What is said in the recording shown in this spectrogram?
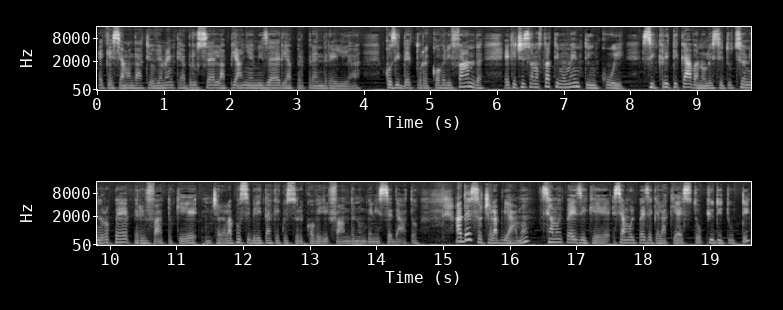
è che siamo andati ovviamente a Bruxelles a piagna e miseria per prendere il cosiddetto Recovery Fund e che ci sono stati momenti in cui si criticavano le istituzioni europee per il fatto che c'era la possibilità che questo Recovery Fund non venisse dato. Adesso ce l'abbiamo, siamo, che, siamo il paese che l'ha chiesto più di tutti,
